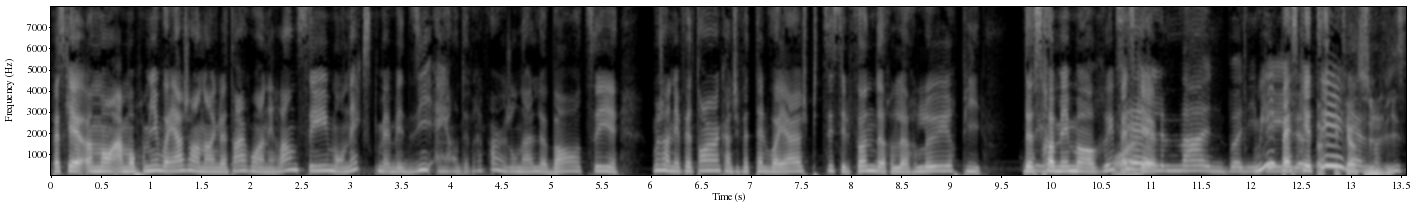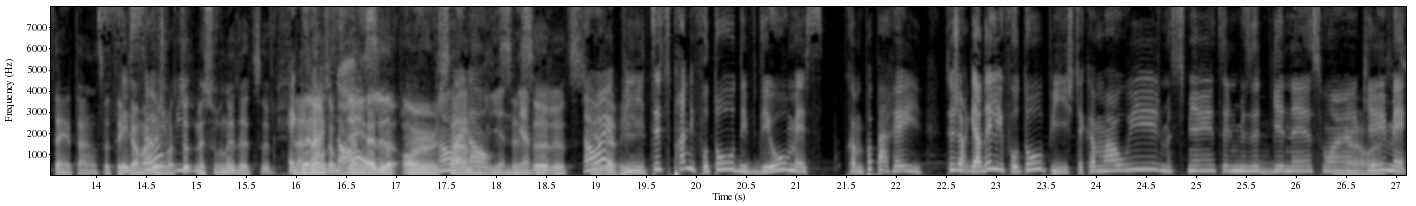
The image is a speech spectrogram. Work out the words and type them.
Parce que à mon, à mon premier voyage en Angleterre ou en Irlande, c'est mon ex qui m'avait dit Hey, on devrait faire un journal de bord. tu sais. Moi, j'en ai fait un quand j'ai fait tel voyage. Puis, tu sais, c'est le fun de le relire puis de se remémorer. Parce que. tellement une bonne idée. Oui, parce que, Parce que quand tu le vis, c'est intense. T'es comme, Ah, je vais tout me souvenir de ça. Puis finalement, tu le puis- 1 Ah 100 ouais, non. millième. C'est ça, là. Tu Ah ouais, puis tu sais, tu prends des photos, des vidéos, mais c'est comme pas pareil. Tu sais, je regardais les photos, puis j'étais comme, ah oui, je me souviens, tu sais, le musée de Guinness, ouais, Ouais, ok, ouais, mais,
